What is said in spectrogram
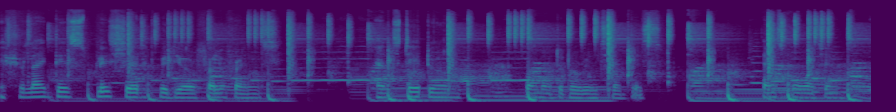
If you like this, please share it with your fellow friends and stay tuned for more tutorials like this. Thanks for watching.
